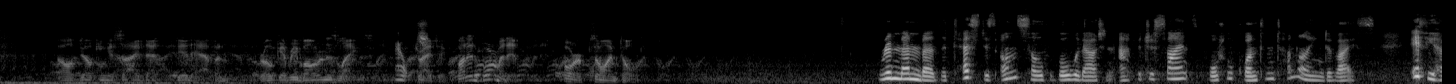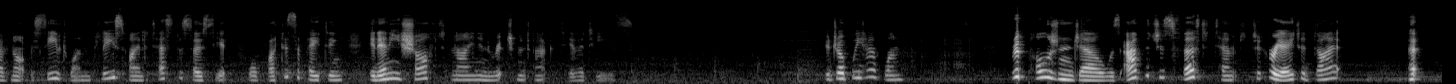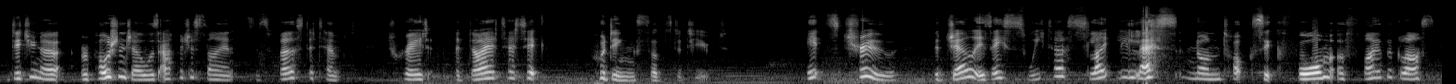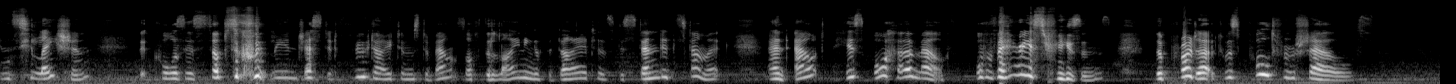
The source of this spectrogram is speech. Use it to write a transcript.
All joking aside, that did happen. Broke every bone in his legs. Ouch. Tragic, but informative. Or so I'm told. Remember, the test is unsolvable without an Aperture Science Portal quantum tunneling device. If you have not received one, please find a test associate before participating in any Shaft 9 enrichment activities. Good job we have one. Repulsion gel was Aperture's first attempt to create a diet. Did you know repulsion gel was Aperture Science's first attempt to create a dietetic pudding substitute? It's true. The gel is a sweeter, slightly less non toxic form of fiberglass insulation that causes subsequently ingested food items to bounce off the lining of the dieter's distended stomach and out his or her mouth. For various reasons, the product was pulled from shelves.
